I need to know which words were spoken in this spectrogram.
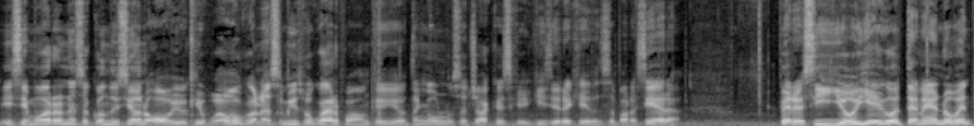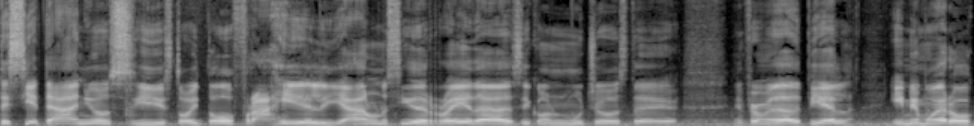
y si muero en esa condición, obvio que vuelvo con ese mismo cuerpo, aunque yo tengo unos achaques que quisiera que desapareciera. Pero si yo llego a tener 97 años y estoy todo frágil y ya en una silla de ruedas y con mucho este, enfermedad de piel y me muero,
